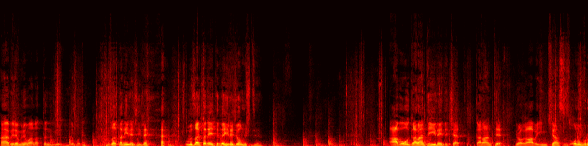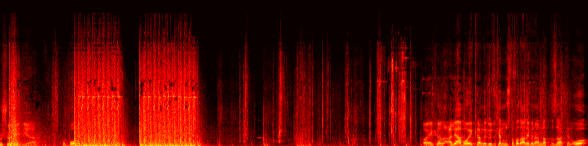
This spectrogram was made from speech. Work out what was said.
Ha biliyorum biliyorum anlattın duydum onu. Uzaktan hileciyle uzaktan eğitimde hileci olmuş diyor. Abi o garanti hileydi chat. Garanti. Yok abi imkansız. Onun vuruşu öyleydi ya. Bu bu. O ekranı Ali abi o ekranda gözüken Mustafa daha demin anlattı zaten. O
